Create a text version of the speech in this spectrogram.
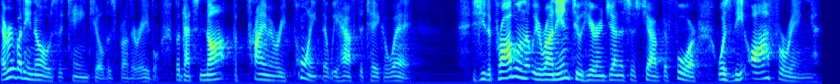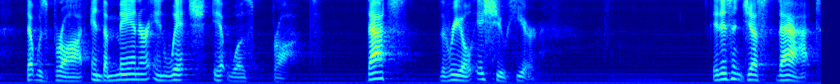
Everybody knows that Cain killed his brother Abel, but that's not the primary point that we have to take away. You see, the problem that we run into here in Genesis chapter 4 was the offering that was brought and the manner in which it was brought. That's the real issue here. It isn't just that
